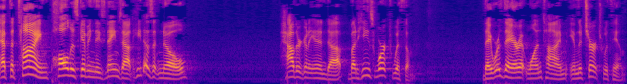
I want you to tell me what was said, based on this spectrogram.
at the time Paul is giving these names out, he doesn't know how they're going to end up, but he's worked with them. They were there at one time in the church with him.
